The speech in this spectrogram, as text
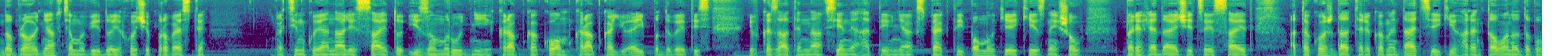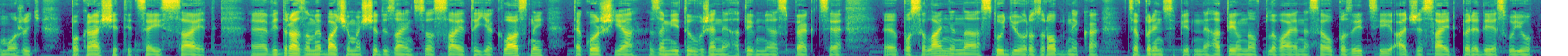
Доброго дня! В цьому відео я хочу провести оцінку і аналіз сайту izomrudny.com.ua, подивитись і вказати на всі негативні аспекти і помилки, які знайшов, переглядаючи цей сайт, а також дати рекомендації, які гарантовано допоможуть покращити цей сайт. Е, Відразу ми бачимо, що дизайн цього сайту є класний. Також я замітив вже негативний аспект це е, посилання на студію розробника. Це в принципі негативно впливає на SEO позиції, адже сайт передає свою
